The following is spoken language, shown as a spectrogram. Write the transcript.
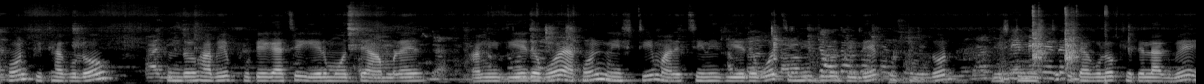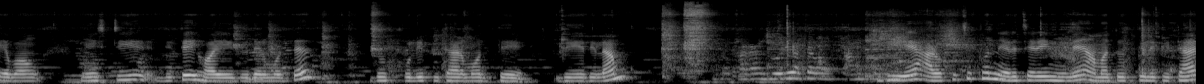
এখন পিঠাগুলো সুন্দরভাবে ফুটে গেছে। এর মধ্যে আমরা আমি দিয়ে দেবো এখন মিষ্টি মানে চিনি দিয়ে দেবো। চিনিগুলো দিলে খুব সুন্দর মিষ্টি মিষ্টি পিঠাগুলো খেতে লাগবে এবং মিষ্টি দিতেই হয় এই দুধের মধ্যে। দুধ পুলি পিঠার মধ্যে দিয়ে দিলাম। দিয়ে আরও কিছুক্ষণ নেড়ে চেড়েই নিলে আমার দুধ পুলি পিঠার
